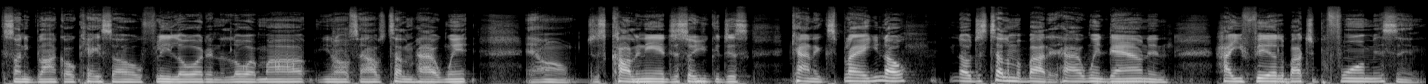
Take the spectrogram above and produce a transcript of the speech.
Sonny Blanco, Queso, Flee Lord, and the Lord Mobb. You know what I'm saying? I was telling him how it went and um just calling in just so you could just kind of explain, you know, you know, just tell them about it, how it went down and how you feel about your performance and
